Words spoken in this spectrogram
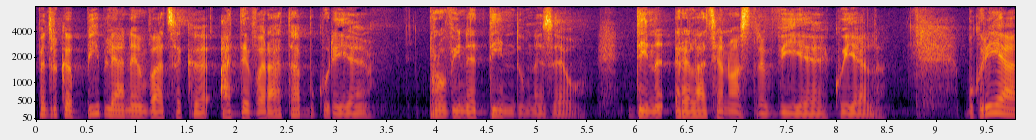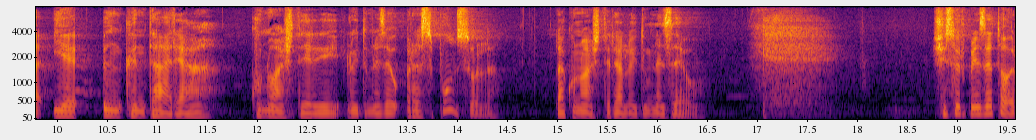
Pentru că Biblia ne învață că adevărata bucurie provine din Dumnezeu, din relația noastră vie cu El. Bucuria e încântarea cunoașterii lui Dumnezeu, răspunsul la cunoașterea lui Dumnezeu. Și surprinzător,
